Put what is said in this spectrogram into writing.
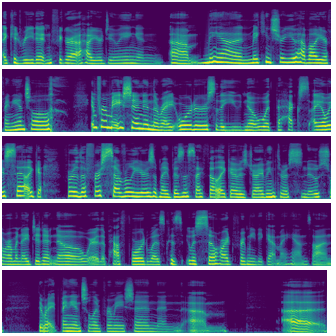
I could read it and figure out how you're doing. And um, man, making sure you have all your financial information in the right order so that you know what the heck's. I always say, like, for the first several years of my business, I felt like I was driving through a snowstorm and I didn't know where the path forward was because it was so hard for me to get my hands on the right financial information and um, uh,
